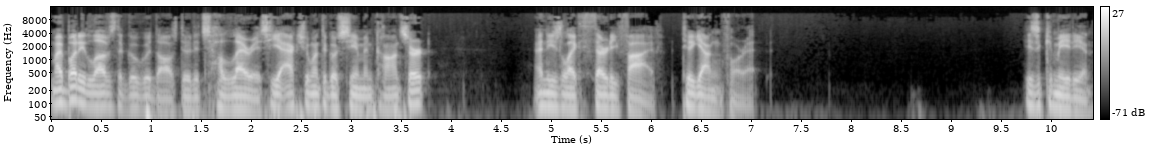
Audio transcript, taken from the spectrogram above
My buddy loves the Goo Goo Dolls, dude. It's hilarious. He actually went to go see him in concert, and he's like 35, too young for it. He's a comedian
